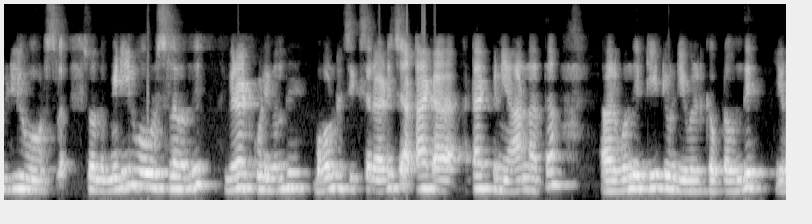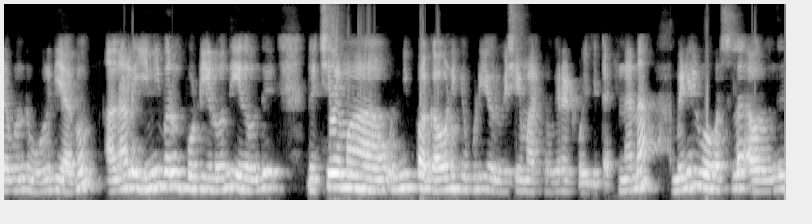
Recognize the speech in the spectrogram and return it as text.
மிடில் ஓவர்ஸில் ஸோ அந்த மிடில் ஓவர்ஸில் வந்து விராட் கோலி வந்து பவுண்டரி சிக்ஸர் அடித்து அட்டாக் அட்டாக் பண்ணி ஆடினா தான் அவருக்கு வந்து டி டுவெண்ட்டி வேர்ல்ட் கப்பில் வந்து இடம் வந்து உறுதியாகும். அதனால இனி வரும் போட்டிகள் வந்து இதை வந்து நிச்சயமா உன்னிப்பாக கவனிக்கக்கூடிய ஒரு விஷயமா இருக்கும் விராட் கோலி கிட்ட. என்னன்னா மிடில் ஓவர்ஸில் அவர் வந்து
